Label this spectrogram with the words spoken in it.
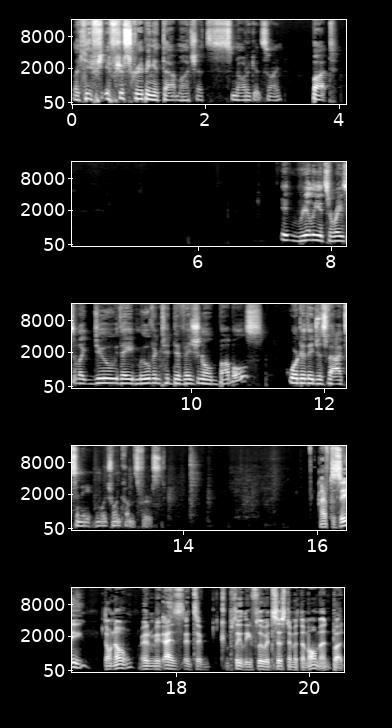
like if if you're scraping it that much, that's not a good sign. But it really it's a race of like, do they move into divisional bubbles or do they just vaccinate, and which one comes first? Have to see. Don't know. And As it's a completely fluid system at the moment, but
